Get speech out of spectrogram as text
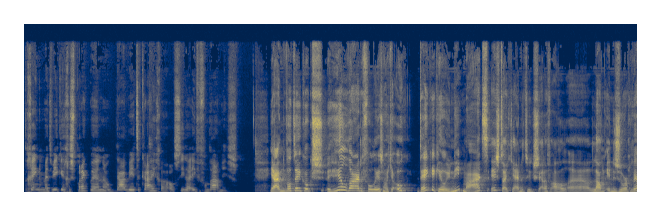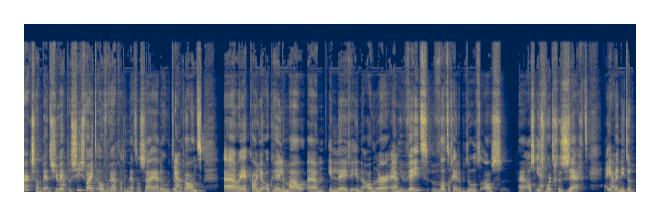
degene met wie ik in gesprek ben, ook daar weer te krijgen als die daar even vandaan is. Ja, en wat denk ik ook heel waardevol is, en wat je ook denk ik heel uniek maakt, is dat jij natuurlijk zelf al eh, lang in de zorg werkzaam bent. Dus je Ja. weet precies waar je het over hebt, wat ik net al zei, ja, de hoed en Ja. de rand. Eh, maar jij kan je ook helemaal ehm, inleven in de ander en Ja. je weet wat degene bedoelt als, hè, als iets Ja. wordt gezegd. En je Ja. bent niet een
